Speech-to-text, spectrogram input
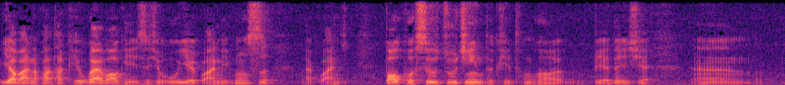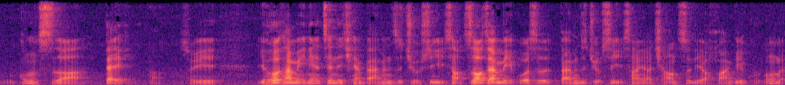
要不然的话，他可以外包给这些物业管理公司来管理，包括收租金都可以通过别的一些，嗯。公司啊，代理啊，所以以后他每年挣的钱百分之九十以上，至少在美国是百分之九十以上要强制的要还给股东的。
